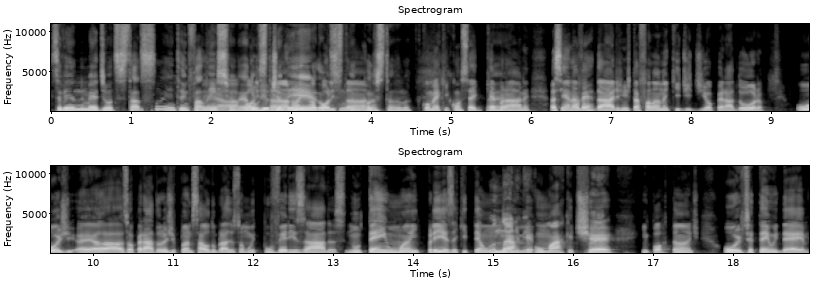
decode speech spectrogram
Você vê a Unimed de outros estados, entra em falência, é, né? No Rio de Janeiro, a Paulistana, Paulistana. Como é que consegue quebrar, é. né? Assim, é, na verdade, a gente está falando aqui de, de operadora, Hoje, é, as operadoras de plano de saúde no Brasil são muito pulverizadas. Não tem uma empresa que tem um, market, um market share é. importante. Hoje, você tem uma ideia,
